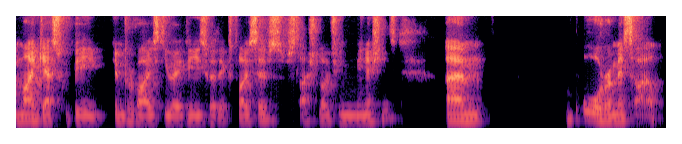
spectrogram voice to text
my guess would be improvised UAVs with explosives slash loitering munitions, um, or a missile,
